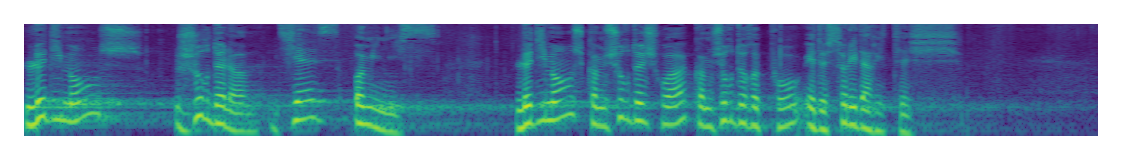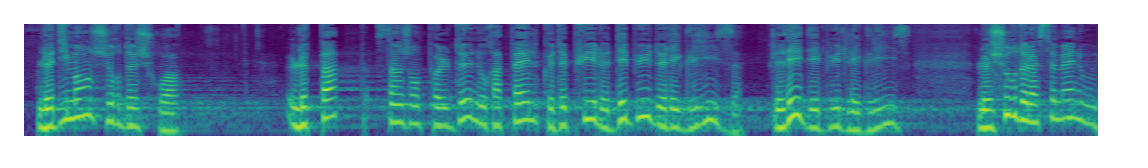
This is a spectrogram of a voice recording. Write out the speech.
le dimanche, jour de l'homme, dièse hominis. Le dimanche comme jour de joie, comme jour de repos et de solidarité. Le dimanche, jour de joie, le pape Saint Jean-Paul II nous rappelle que depuis le début de l'Église, les débuts de l'Église, le jour de la semaine où,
